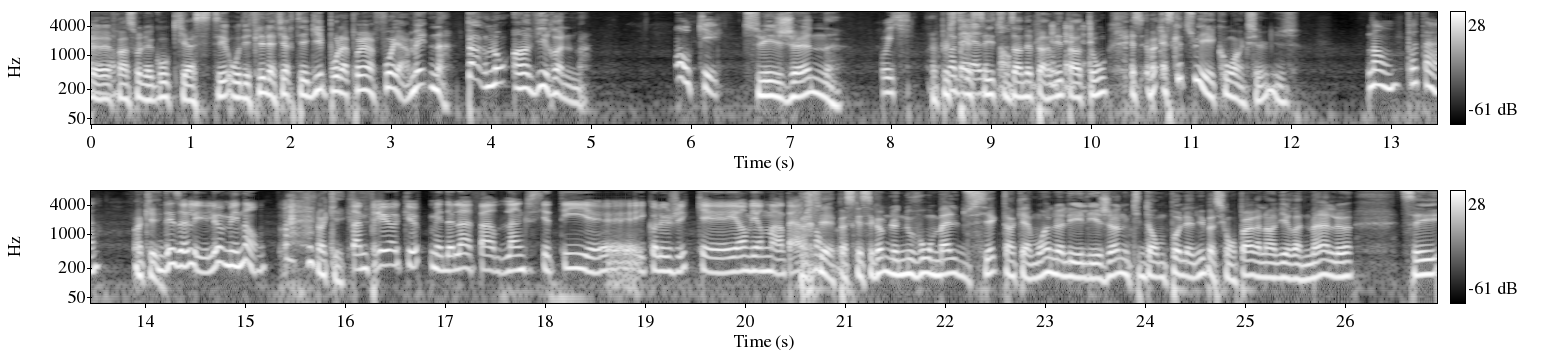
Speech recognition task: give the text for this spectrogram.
Euh, euh, François Legault qui a assisté au défilé de la fierté gay pour la première fois hier. Maintenant, parlons environnement. OK. Tu es jeune, Oui. un peu Pas stressé, belle, tu nous en as parlé tantôt. Est-ce est-ce que tu es éco-anxieuse? Non, pas tant. OK. Désolée, là, mais non. OK. Ça me préoccupe, mais de là à faire de l'anxiété euh, écologique et environnementale. Parfait, non. parce que c'est comme le nouveau mal du siècle, tant qu'à moi, là, les, les jeunes qui dorment pas la nuit parce qu'ils ont peur à l'environnement, là, tu sais,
